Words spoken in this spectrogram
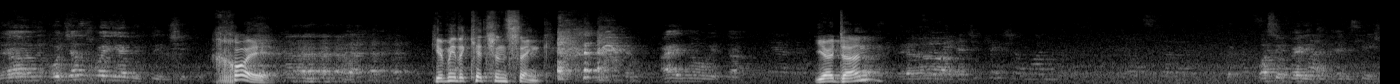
Yeah, oh, we're just throwing everything. Give me the kitchen sink. I know it. Uh, You're done? The what's the, what's your education?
